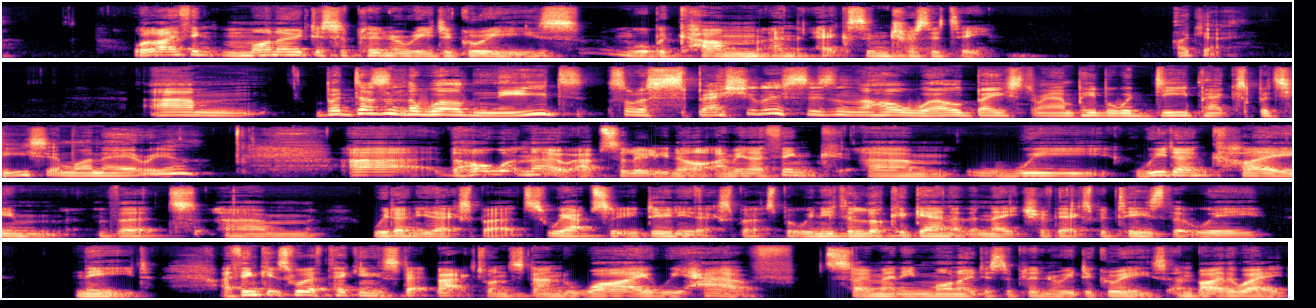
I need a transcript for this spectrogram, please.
Well, I think monodisciplinary degrees will become an eccentricity. Okay. Um, but doesn't the world need sort of specialists? Isn't the whole world based around people with deep expertise in one area? Uh, the whole world, no, absolutely not. I mean, I think um, we we don't claim that um, we don't need experts. We absolutely do need experts, but we need to look again at the nature of the expertise that we need. I think it's worth taking a step back to understand why we have so many monodisciplinary degrees. And by the way,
